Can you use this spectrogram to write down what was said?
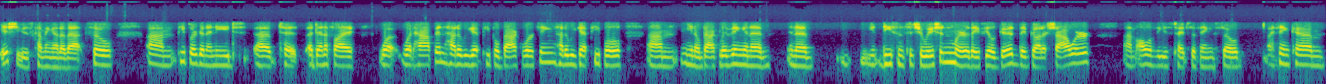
issues coming out of that. So um, people are going to need uh, to identify what what happened. How do we get people back working? How do we get people, um, you know, back living in a in a decent situation where they feel good? They've got a shower. Um, all of these types of things. So I think um,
